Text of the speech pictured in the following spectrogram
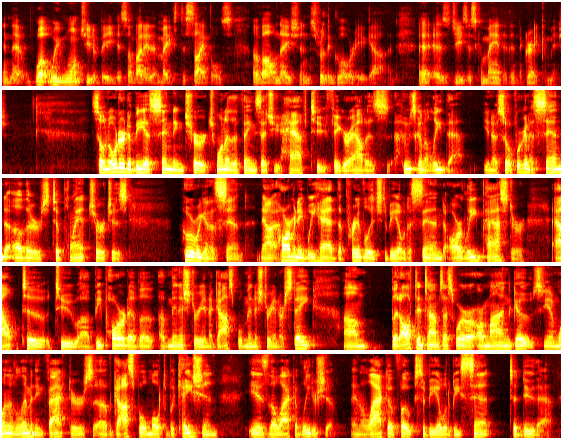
and that what we want you to be is somebody that makes disciples of all nations for the glory of God, as Jesus commanded in the Great Commission. So, in order to be a sending church, one of the things that you have to figure out is who's going to lead that. You know, so if we're going to send others to plant churches, who are we going to send? Now, at Harmony, we had the privilege to be able to send our lead pastor out to to uh, be part of a, a, ministry and a gospel ministry in our state. Um, but oftentimes that's where our mind goes. You know, one of the limiting factors of gospel multiplication is the lack of leadership and the lack of folks to be able to be sent to do that.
